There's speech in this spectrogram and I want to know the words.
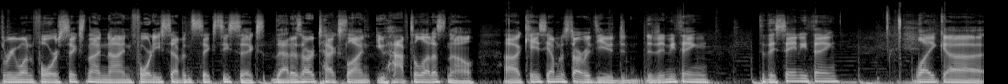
314 699 4766. That is our text line. You have to let us know. Uh, Kasey, I'm going to start with you. Did, did anything, did they say anything? Like, uh,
